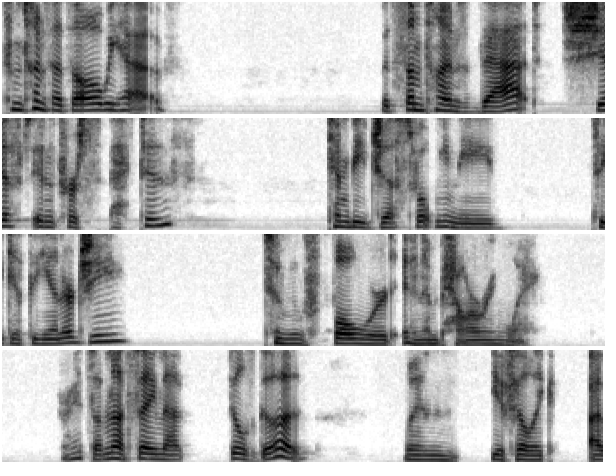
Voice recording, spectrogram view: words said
Sometimes that's all we have. But sometimes that shift in perspective can be just what we need to get the energy to move forward in an empowering way. Right. So I'm not saying that feels good when you feel like, I,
